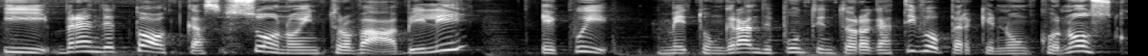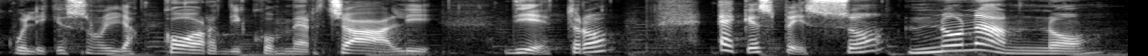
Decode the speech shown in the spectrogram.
i branded podcast sono introvabili e qui metto un grande punto interrogativo perché non conosco quelli che sono gli accordi commerciali dietro, è che spesso non hanno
